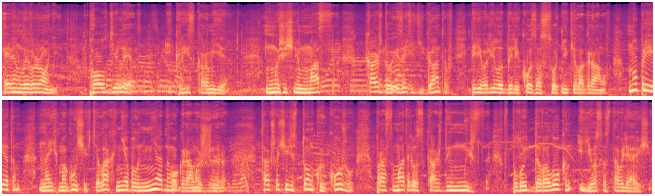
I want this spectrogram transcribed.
Кевин Леверони, Пол Дилет и Крис Кормье. Мышечная масса каждого из этих гигантов перевалила далеко за сотню килограммов, но при этом на их могучих телах не было ни одного грамма жира. Так что через тонкую кожу просматривалась каждая мышца, вплоть до волокон ее составляющих.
